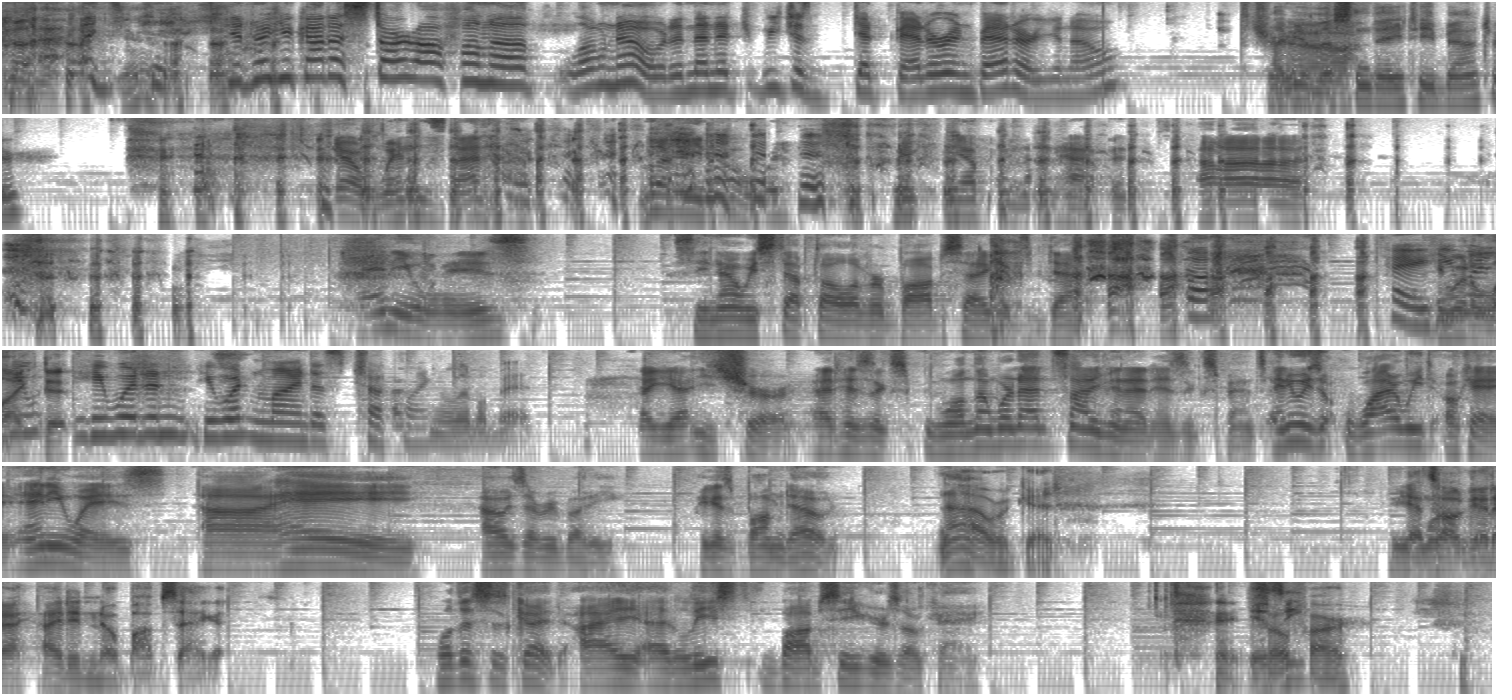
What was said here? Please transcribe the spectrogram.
you know, you got to start off on a low note, and then it, we just get better and better. You know. Have you Yeah. listened to AT Banter? yeah, when's that happen? Let me know. Wake- Wake me up when that happens. Uh, anyways, see now we stepped all over Bob Saget's deck. hey, He would've would- liked it. He wouldn't. He wouldn't mind us chuckling a little bit. Uh, yeah, sure. At his ex- well, no, we're not. It's not even at his expense. Anyways, why are we? Okay. Anyways, uh, hey, how is everybody? I guess bummed out. Now we're good. We Yeah, it's all good. I, I didn't know Bob Saget. Well, this is good. I at least Bob Seger's okay. Is so he? far.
